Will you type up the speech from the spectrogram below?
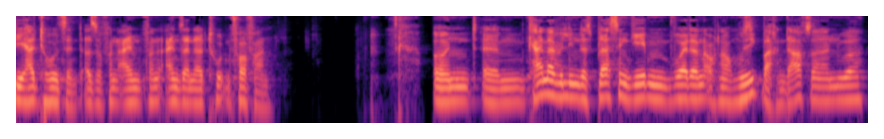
die halt tot sind, also von einem, von einem seiner toten Vorfahren. Und ähm, keiner will ihm das Blessing geben, wo er dann auch noch Musik machen darf, sondern nur,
